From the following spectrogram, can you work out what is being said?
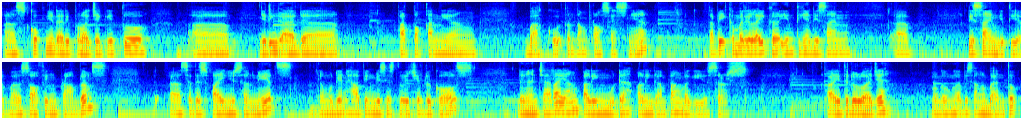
uh, scope-nya dari project itu. Uh, jadi nggak ada patokan yang baku tentang prosesnya. Tapi kembali lagi ke intinya desain uh, desain gitu ya solving problems uh, satisfying user needs kemudian helping business to achieve the goals dengan cara yang paling mudah paling gampang bagi users. Uh, itu dulu aja moga-moga bisa ngebantu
